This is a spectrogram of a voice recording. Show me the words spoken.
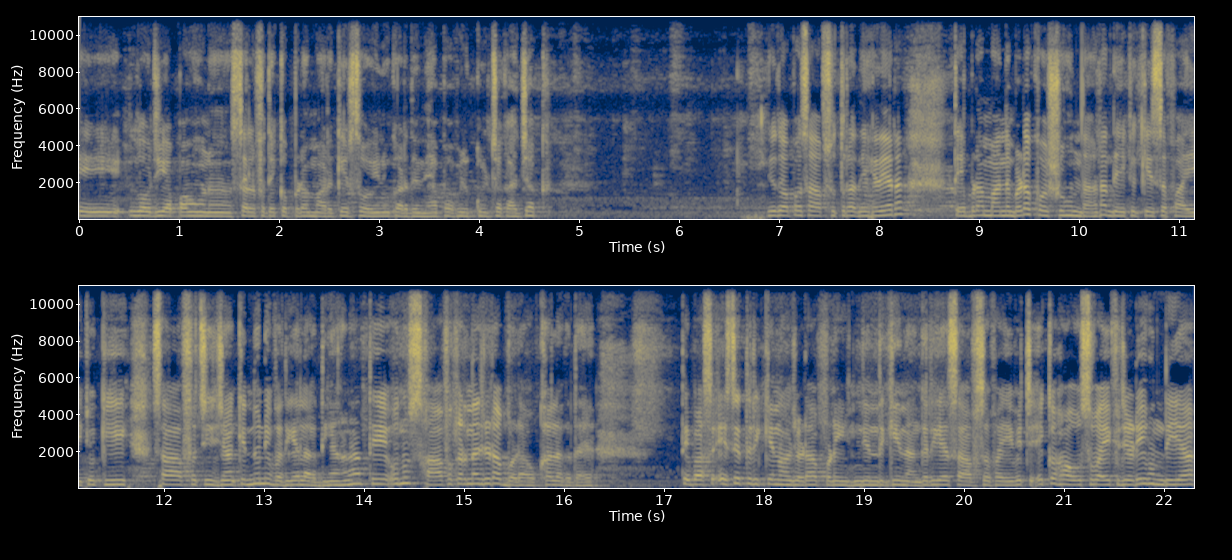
ਅਤੇ ਲਓ ਜੀ ਆਪਾਂ ਹੁਣ ਸੈਲਫ ਤੇ ਕੱਪੜਾ ਮਾਰ ਕੇ ਰਸੋਈ ਨੂੰ ਕਰ ਦਿੰਦੇ ਹਾਂ, ਆਪਾਂ ਬਿਲਕੁਲ ਚਕਾਚਕ ਜਦੋਂ ਆਪਾਂ ਸਾਫ਼ ਸੁਥਰਾ ਦੇਖਦੇ ਆ ਨਾ, ਤੇ ਬੜਾ ਮਨ ਬੜਾ ਖੁਸ਼ ਹੁੰਦਾ ਹਨਾ ਦੇਖ ਕੇ ਸਫ਼ਾਈ, ਕਿਉਂਕਿ ਸਾਫ਼ ਚੀਜ਼ਾਂ ਕਿਹਨੂੰ ਨਹੀਂ ਵਧੀਆ ਲੱਗਦੀਆਂ ਹਨਾ, ਤੇ ਉਹਨੂੰ ਸਾਫ਼ ਕਰਨਾ ਜਿਹੜਾ ਬੜਾ ਔਖਾ ਲੱਗਦਾ ਹੈ। ਤੇ ਬਸ ਇਸੇ ਤਰੀਕੇ ਨਾਲ ਜਿਹੜਾ ਆਪਣੀ ਜ਼ਿੰਦਗੀ ਲੰਘ ਰਹੀ ਹੈ ਸਾਫ਼ ਸਫ਼ਾਈ ਵਿੱਚ, ਇੱਕ ਹਾਊਸ ਵਾਈਫ ਜਿਹੜੀ ਹੁੰਦੀ ਆ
